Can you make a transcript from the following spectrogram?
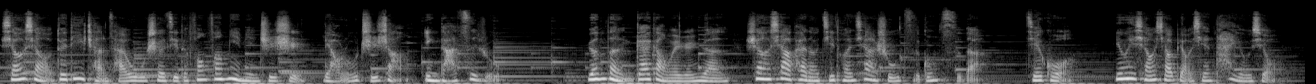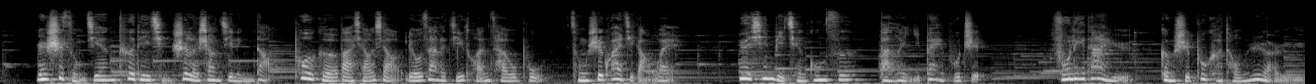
小小对地产财务涉及的方方面面知识了如指掌，应答自如。原本该岗位人员是要下派到集团下属子公司的，结果因为小小表现太优秀，人事总监特地请示了上级领导，破格把小小留在了集团财务部从事会计岗位，月薪比前公司翻了一倍不止，福利待遇更是不可同日而语。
